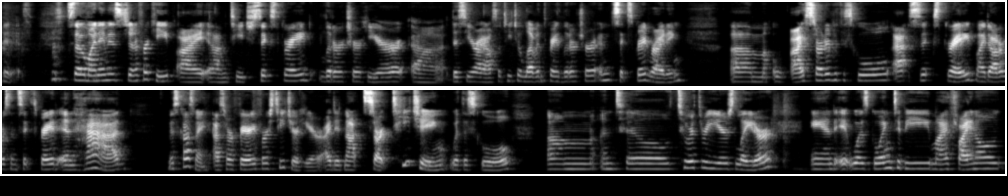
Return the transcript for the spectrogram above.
It is. So, my name is Jennifer Keep. I um, teach sixth grade literature here. Uh, this year, I also teach 11th grade literature and sixth grade writing. Um, I started with the school at sixth grade. My daughter was in sixth grade and had Miss Cosme as her very first teacher here. I did not start teaching with the school um, until two or three years later. And it was going to be my final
